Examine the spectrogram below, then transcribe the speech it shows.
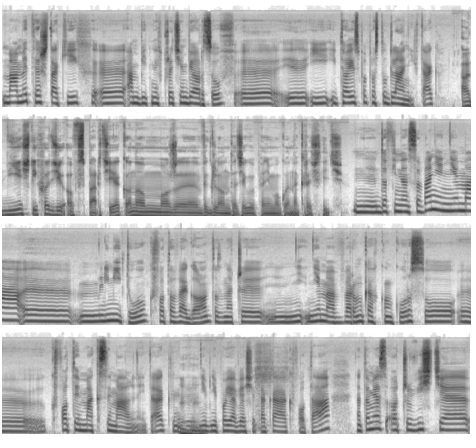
mamy też takich y, ambitnych przedsiębiorców y, y, i to jest po prostu dla nich, tak? A jeśli chodzi o wsparcie, jak ono może wyglądać, jakby pani mogła nakreślić? Dofinansowanie nie ma y, limitu kwotowego, to znaczy nie, nie, ma w warunkach konkursu y, kwoty maksymalnej, tak? Mhm. Nie, nie, pojawia się taka kwota. Natomiast oczywiście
